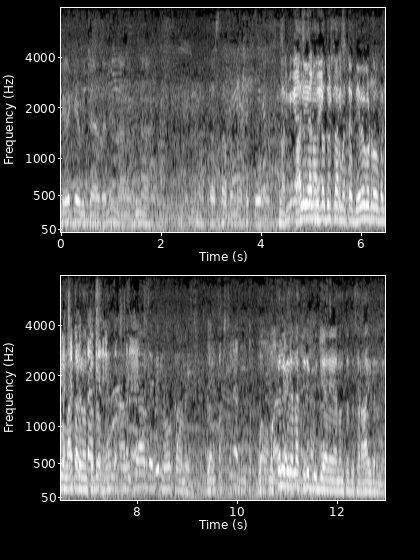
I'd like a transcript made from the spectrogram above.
ಹೇಳಿಕೆಯ ವಿಚಾರದಲ್ಲಿ ನಾನು ಅದನ್ನು ಪ್ರಸ್ತಾಪ ಮಾಡಲಿಕ್ಕೆ ಹೋಗಲ್ಲ. ಸರ್ ಮತ್ತೆ ದೇವೇಗೌಡರ ಬಗ್ಗೆ ಮಾತಾಡುವಂಥದ್ದು ಆ ವಿಚಾರದಲ್ಲಿ ನೋ ಕಾಮೆಂಟ್ ಒಕ್ಕಲಿಗರೆಲ್ಲ ತಿರುಗಿ ಬಿದ್ದಿದ್ದಾರೆ ಅನ್ನೋಂಥದ್ದು ಸರ್ ಆ ಇದರಲ್ಲಿ.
